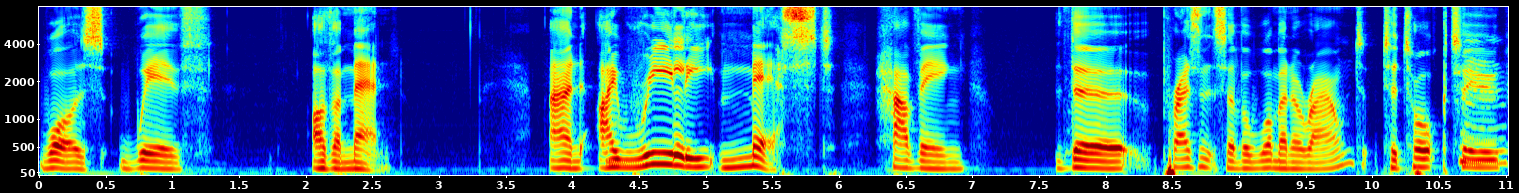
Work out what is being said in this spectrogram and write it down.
was with other men. And I hmm. really missed having the presence of a woman around to talk to, mm.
